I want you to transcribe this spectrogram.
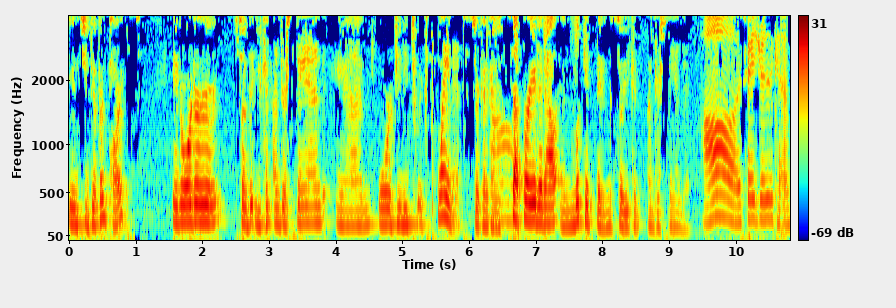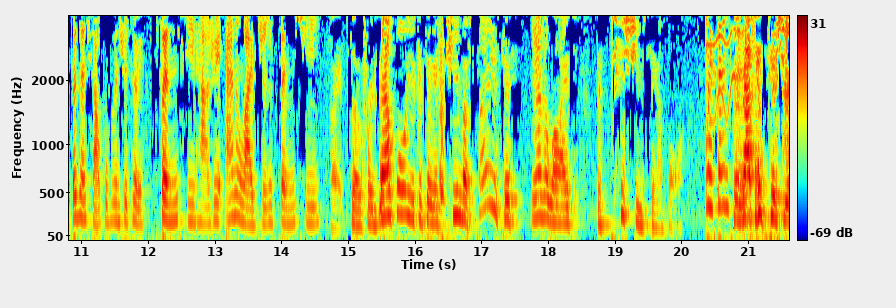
into different parts in order so that you can understand and or if you need to explain it. So you're going to kind of separate it out and look at things so you can understand it. 哦，所以就是可能分成小部分去特别分析它，所以 analyze 就是分析。 Right. So for example, you can say a team of scientists analyzed the tissue sample. 卫生纸 Not this tissue.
